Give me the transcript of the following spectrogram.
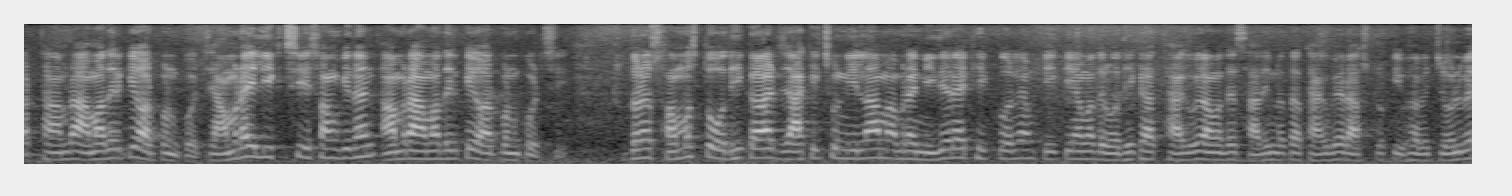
অর্থাৎ আমরা আমাদেরকে অর্পণ করছি, আমরাই লিখছি সংবিধান, আমরা আমাদেরকেই অর্পণ করছি। সুতরাং সমস্ত অধিকার যা কিছু নিলাম, আমরা নিজেরাই ঠিক করলাম কী কী আমাদের অধিকার থাকবে, আমাদের স্বাধীনতা থাকবে, রাষ্ট্র কীভাবে চলবে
